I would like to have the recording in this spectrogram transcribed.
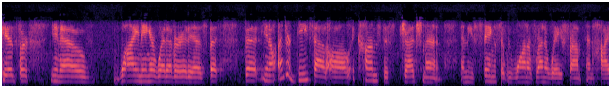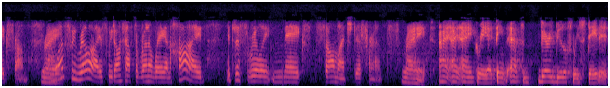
kids or, you know, whining or whatever it is. But, but, you know, underneath that all, it comes this judgment and these things that we want to run away from and hide from. Right. And once we realize we don't have to run away and hide, it just really makes so much difference. Right. I, I, I agree. I think that's very beautifully stated.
